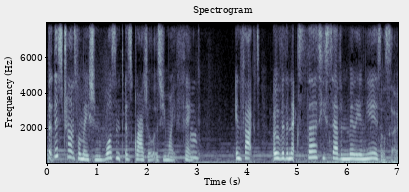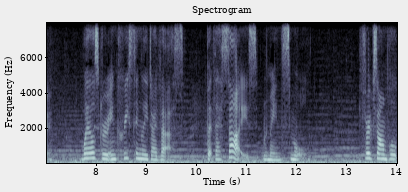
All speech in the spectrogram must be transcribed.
But this transformation wasn't as gradual as you might think. In fact, over the next 37 million years or so, whales grew increasingly diverse, but their size remained small. For example,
